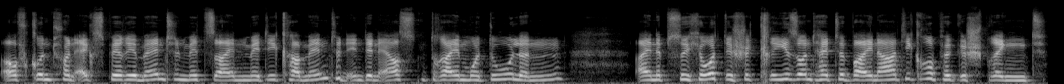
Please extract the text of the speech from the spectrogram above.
aufgrund von Experimenten mit seinen Medikamenten in den ersten drei Modulen eine psychotische Krise und hätte beinahe die Gruppe gesprengt.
